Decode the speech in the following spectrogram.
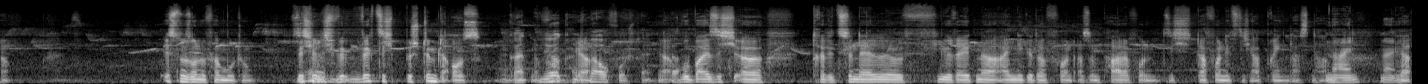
Ja. Ist nur so eine Vermutung. Sicherlich wir- wirkt sich bestimmt aus. Kann, ja, kann Ja. ich mir auch vorstellen. Ja, wobei sich äh, traditionelle Vielredner, einige davon, also ein paar davon, sich davon jetzt nicht abbringen lassen haben. Nein, nein, Ja.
